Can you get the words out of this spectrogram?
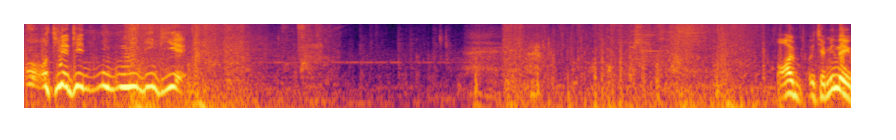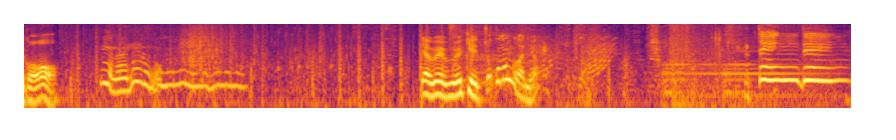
어 뒤에 뒤에 니, 니, 니 뒤에 아 재밌네 이거 야 왜 왜 이렇게 조그만 거 같냐? 땡땡.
